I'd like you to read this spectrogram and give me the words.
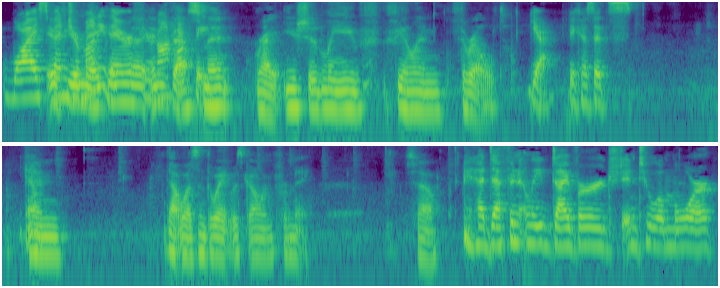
why spend your money there the if you're not happy? right, you should leave feeling thrilled. Yeah, because it's And that wasn't the way it was going for me. So, it had definitely diverged into a more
